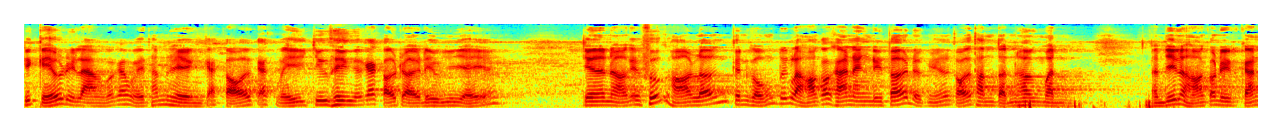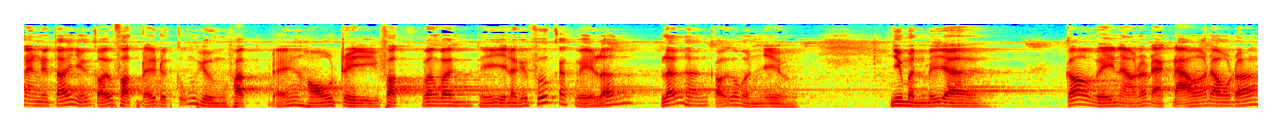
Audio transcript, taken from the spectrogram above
Cái kiểu đi làm của các vị thánh hiền, các cõi, các vị chư thiên ở các cõi trời đều như vậy á cho nên là cái phước họ lớn, kinh khủng, tức là họ có khả năng đi tới được những cõi thanh tịnh hơn mình. Thậm chí là họ có đi, khả năng đi tới những cõi Phật để được cúng dường Phật, để hộ trì Phật, vân vân. Thì vậy là cái phước các vị lớn lớn hơn cõi của mình nhiều. Như mình bây giờ, có vị nào đó đạt đạo ở đâu đó,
